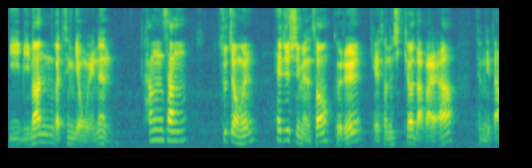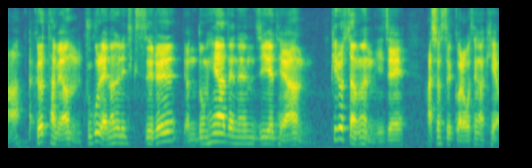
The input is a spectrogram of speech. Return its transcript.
이 미만 같은 경우에는 항상 수정을 해주시면서 글을 개선시켜 나가야 됩니다. 그렇다면 구글 애널리틱스를 연동해야 되는지에 대한 필요성은 이제 아셨을 거라고 생각해요.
